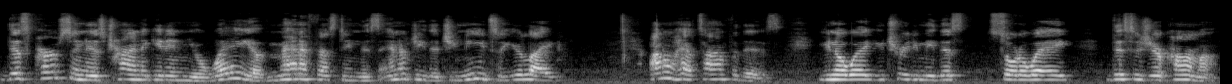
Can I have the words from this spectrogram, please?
this person is trying to get in your way of manifesting this energy that you need. So you're like, I don't have time for this. You know what? You treated me this sort of way. This is your karma.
